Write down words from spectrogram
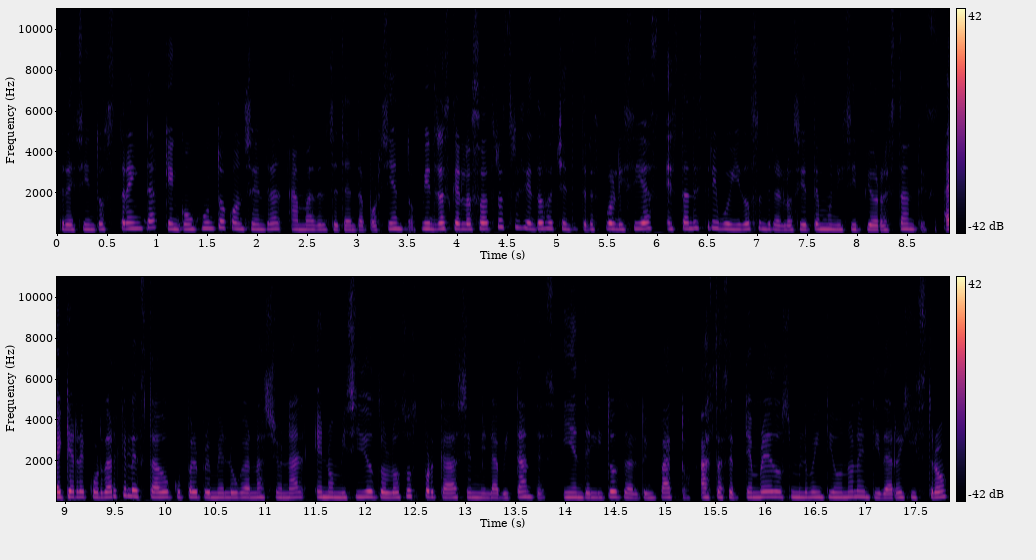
330, que en conjunto concentran a más del 70%, mientras que los otros 383 policías están distribuidos entre los siete municipios restantes. Hay que recordar que el Estado ocupa el primer lugar nacional en homicidios dolosos por cada 100.000 habitantes y en delitos de alto impacto. Hasta septiembre de 2021 la entidad registró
